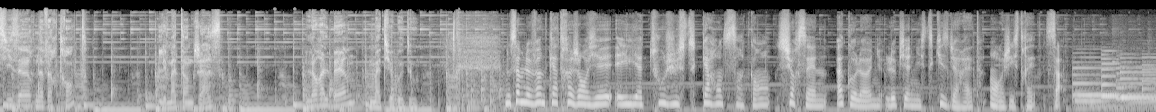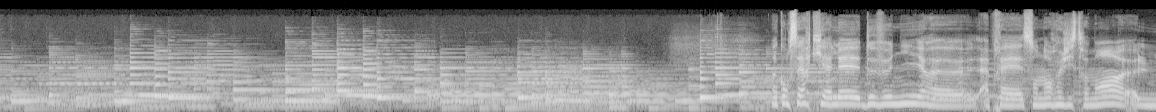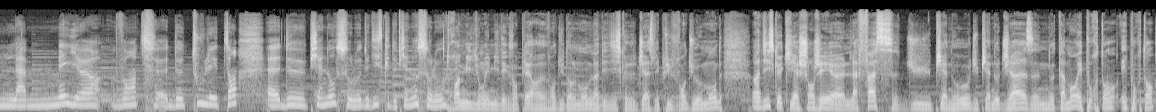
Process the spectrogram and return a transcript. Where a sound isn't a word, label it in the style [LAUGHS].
6h, 9h30, les matins de jazz. Laure Alberne, Mathieu Baudou. Nous sommes le 24 janvier et il y a tout juste 45 ans, sur scène à Cologne, le pianiste Keith Jarrett enregistrait ça. Concert qui allait devenir, euh, après son enregistrement, euh, la meilleure vente de tous les temps euh, de piano solo, de disques de piano solo. 3 millions et demi d'exemplaires vendus dans le monde, l'un des disques de jazz les plus vendus au monde. Un disque qui a changé la face du piano, du piano jazz notamment. Et pourtant, et pourtant,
